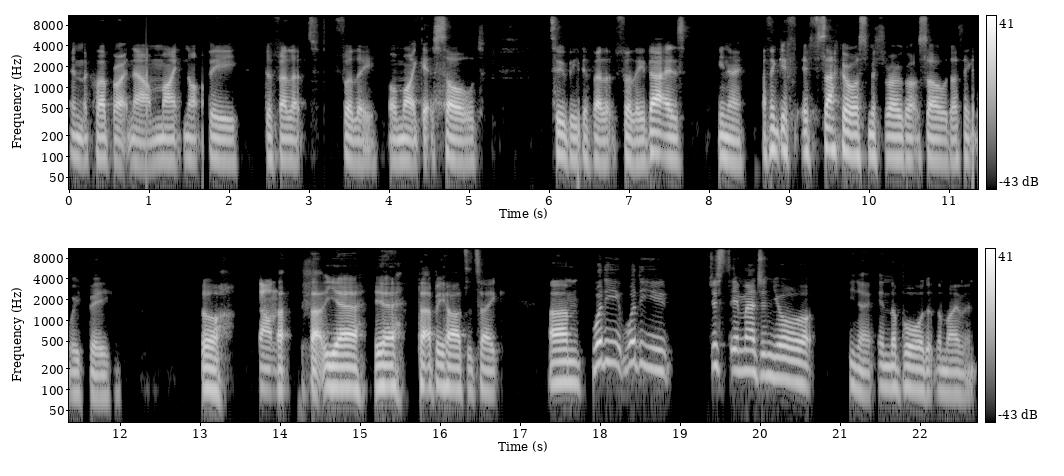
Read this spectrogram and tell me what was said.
in the club right now might not be developed fully or might get sold to be developed fully. That is, you know, I think if if Saka or Smith Rowe got sold, I think we'd be oh Done. that, that yeah, yeah, that'd be hard to take. Um, what do you what do you just imagine you're, you know, in the board at the moment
